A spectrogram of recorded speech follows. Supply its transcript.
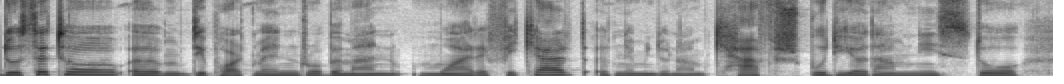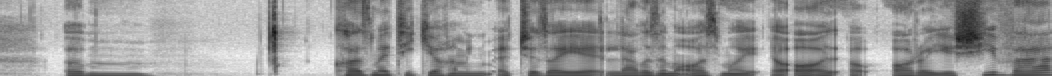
دو سه تا دیپارتمنت رو به من معرفی کرد. نمی‌دونم کفش بود یادم نیست و کازمتیک یا همین چیزای لوازم آزمای آرایشی و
